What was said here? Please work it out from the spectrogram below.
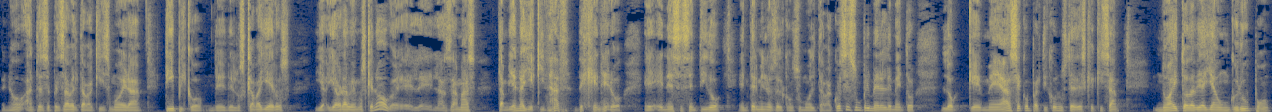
¿no? Antes se pensaba el tabaquismo era típico de, los caballeros y, ahora vemos que no, eh, las damas también hay equidad de género eh, en ese sentido en términos del consumo del tabaco. Ese es un primer elemento, lo que me hace compartir con ustedes que quizá no hay todavía ya un grupo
